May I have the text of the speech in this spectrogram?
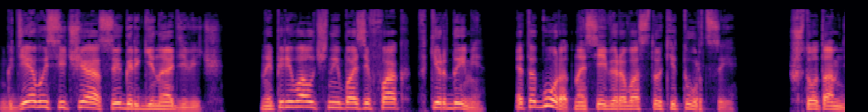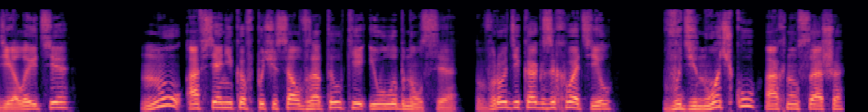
Где вы сейчас, Игорь Геннадьевич? На перевалочной базе ФАК в Кирдыме. Это город на северо-востоке Турции. Что там делаете? Ну, Овсяников почесал в затылке и улыбнулся. Вроде как захватил. В одиночку? ахнул Саша.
